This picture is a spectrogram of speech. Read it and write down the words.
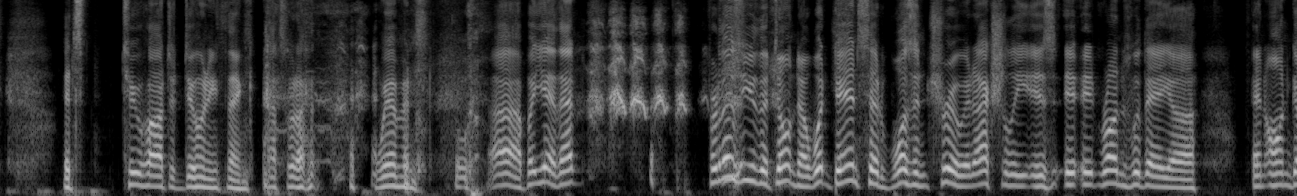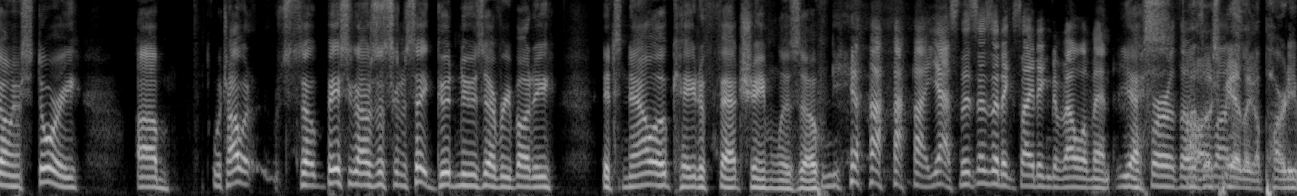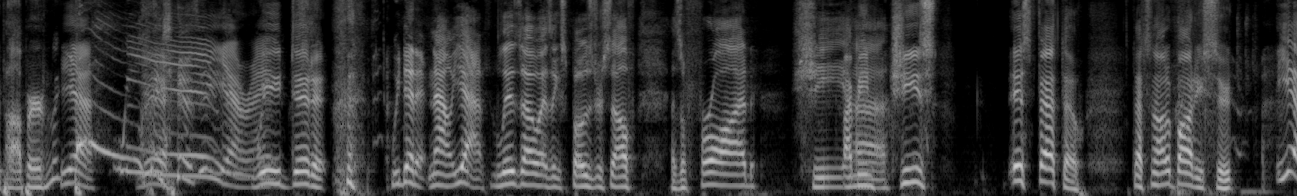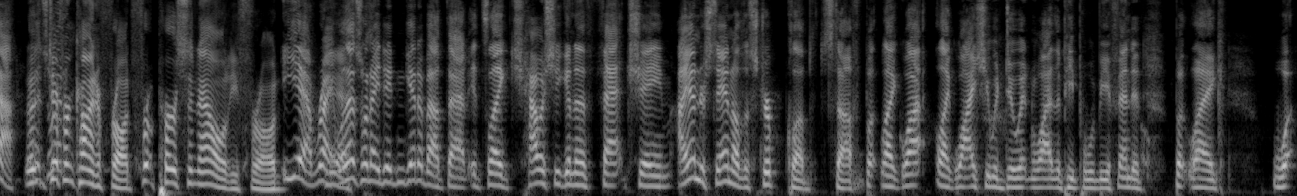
it's too hot to do anything. That's what I women. Ah, but yeah, that. For those of you that don't know, what Dan said wasn't true. It actually is. It, it runs with a uh, an ongoing story, um, which I would. So basically, I was just going to say, good news, everybody. It's now okay to fat shame Lizzo. Yeah, yes, this is an exciting development Yes. for those oh, of us. we had like a party popper. Like, yeah. Yeah. yeah, right. We We, did it. We did it. Now, yeah, Lizzo has exposed herself as a fraud. She, I mean, uh, she's is fat though. That's not a bodysuit. Yeah, A different kind of fraud. Fr- personality fraud. yeah, right. Yeah. Well, that's what I didn't get about that. It's like, how is she gonna fat shame? I understand all the strip club stuff, but like, why, like, why she would do it and why the people would be offended. But like, what?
